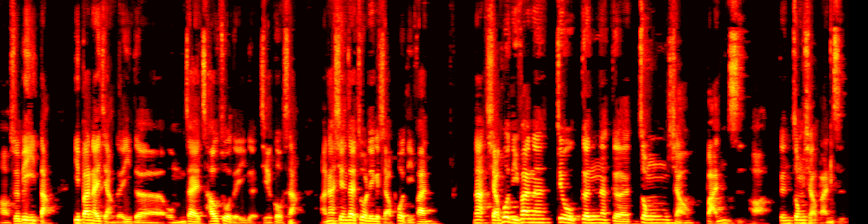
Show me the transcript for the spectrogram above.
好，随便一挡，一般来讲的一个我们在操作的一个结构上啊，那现在做了一个小破底翻，那小破底翻呢，就跟那个中小板指啊，跟中小板指，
